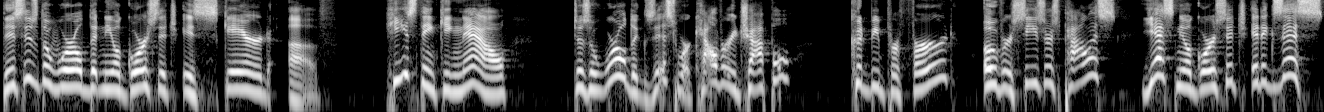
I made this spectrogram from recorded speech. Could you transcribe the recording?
This is the world that Neil Gorsuch is scared of. He's thinking now does a world exist where Calvary Chapel could be preferred over Caesar's Palace? Yes, Neil Gorsuch, it exists.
